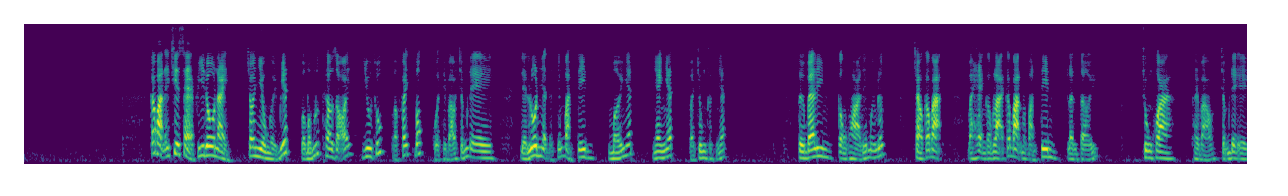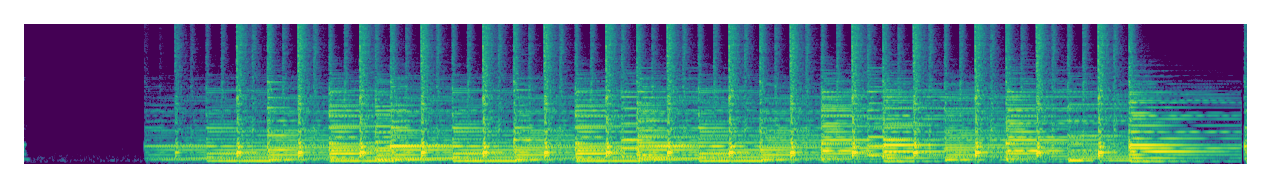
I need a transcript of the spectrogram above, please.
Các bạn hãy chia sẻ video này cho nhiều người biết và bấm nút theo dõi YouTube và Facebook của Thời báo.de để luôn nhận được những bản tin mới nhất, nhanh nhất và trung thực nhất. Từ Berlin, Cộng hòa Liên bang Đức, chào các bạn và hẹn gặp lại các bạn vào bản tin lần tới. Trung Khoa, Thời báo.de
